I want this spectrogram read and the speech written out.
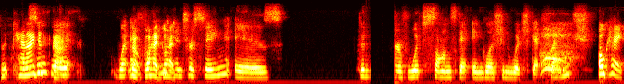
But can I Also, discuss? what No, I go ahead, go ahead. interesting is the of which songs get english and which get french Okay,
